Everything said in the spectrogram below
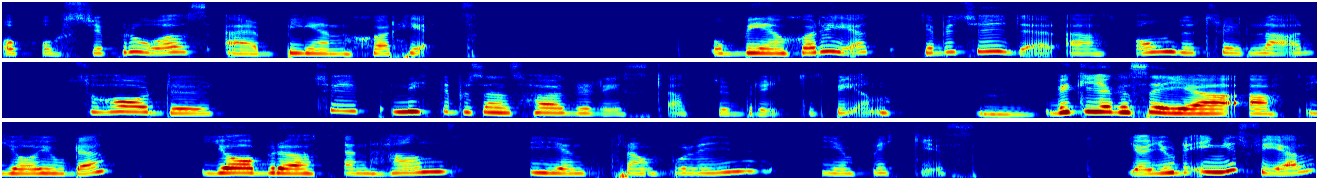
Och osteoporos är benskörhet. Och benskörhet, det betyder att om du trillar så har du typ 90% högre risk att du bryter ett ben. Mm. Vilket jag kan säga att jag gjorde. Jag bröt en hand i en trampolin i en flickis. Jag gjorde inget fel.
